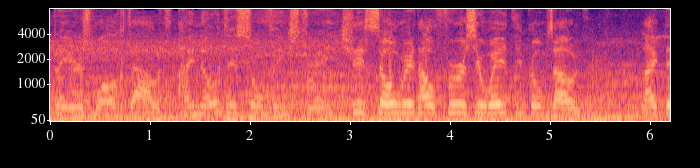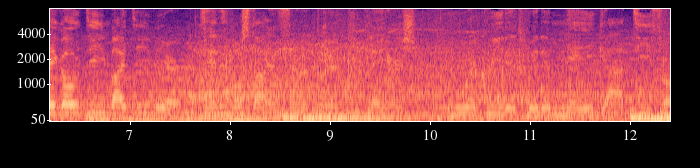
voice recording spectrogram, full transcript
players walked out, I noticed something strange. It is so weird how first your away team comes out. Like they go team by team here. Then it was time for the Brøndby players, who were greeted with a mega tifo.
